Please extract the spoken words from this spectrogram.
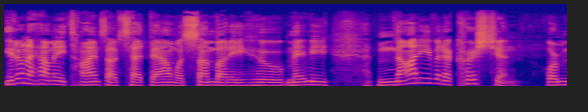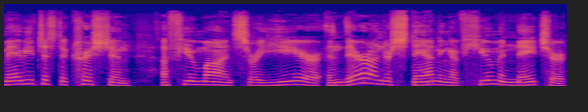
you don't know how many times I've sat down with somebody who maybe not even a Christian, or maybe just a Christian a few months or a year, and their understanding of human nature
